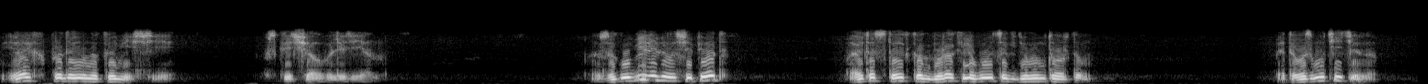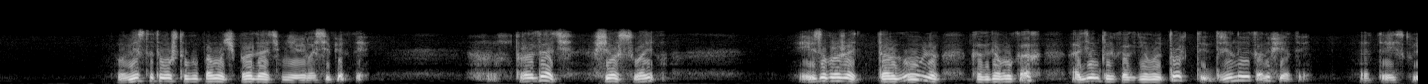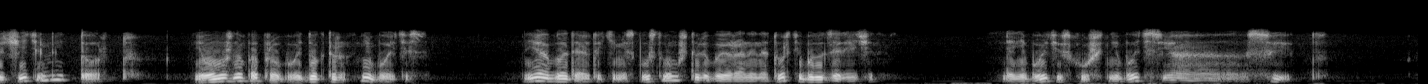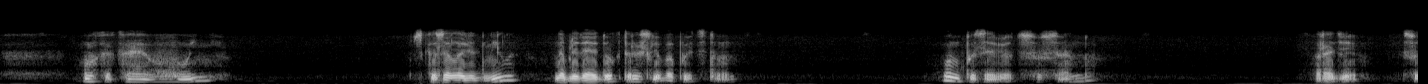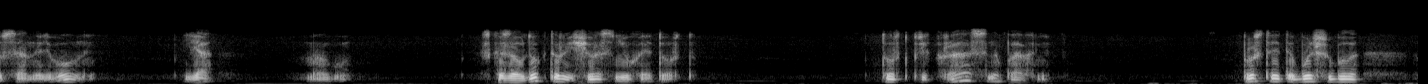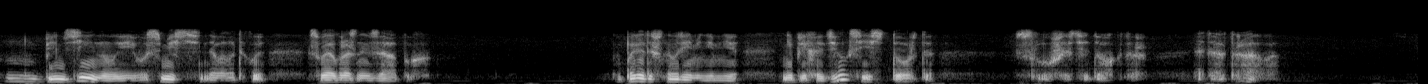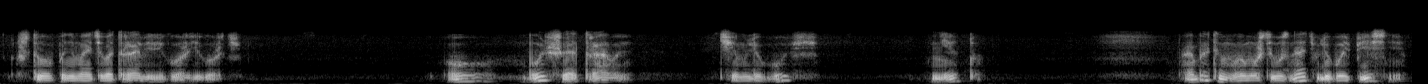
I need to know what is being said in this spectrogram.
Я их продаю на комиссии, вскричал Валерьян. Загубили велосипед, а этот стоит как дурак и любуется гнилым тортом. Это возмутительно. Вместо того, чтобы помочь продать мне велосипеды, продать все свое и изображать торговлю, когда в руках один только гнилой торт и дряные конфеты. Это исключительный торт. Его можно попробовать, доктор, не бойтесь. Я обладаю таким искусством, что любые раны на торте будут залечены. Да не бойтесь кушать, не бойтесь, я сыт. О, какая вонь! Сказала Людмила, наблюдая доктора с любопытством. Он позовет Сусанну. Ради Сусанны Львовны я могу, сказал доктор, еще раз нюхая торт. Торт прекрасно пахнет. Просто это больше было ну, бензину, и его смесь давала такой своеобразный запах. Порядочно времени мне не приходилось есть торта. Слушайте, доктор, это отрава. Что вы понимаете в отраве, Егор Егорович? О, больше отравы, чем любовь, нету. Об этом вы можете узнать в любой песне.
